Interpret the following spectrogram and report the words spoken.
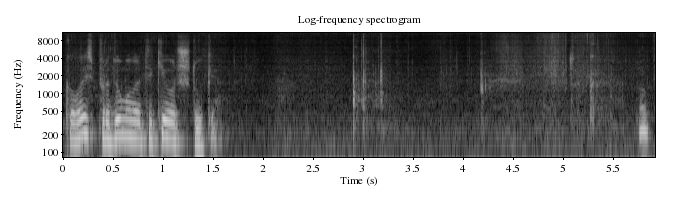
колись придумали такі от штуки. Так. Оп.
